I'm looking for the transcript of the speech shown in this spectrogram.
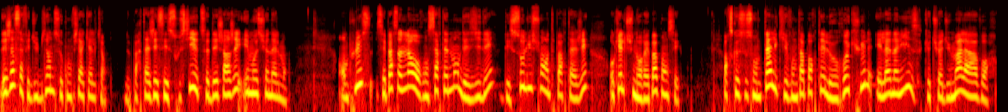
Déjà, ça fait du bien de se confier à quelqu'un, de partager ses soucis et de se décharger émotionnellement. En plus, ces personnes-là auront certainement des idées, des solutions à te partager auxquelles tu n'aurais pas pensé. Parce que ce sont elles qui vont t'apporter le recul et l'analyse que tu as du mal à avoir.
